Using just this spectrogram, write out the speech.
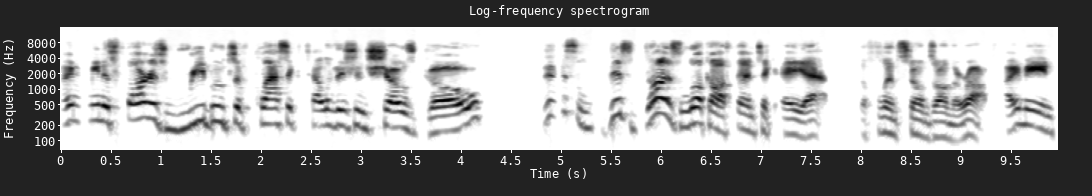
I mean, as far as reboots of classic television shows go, this this does look authentic AF. The Flintstones on the Rocks. I mean,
